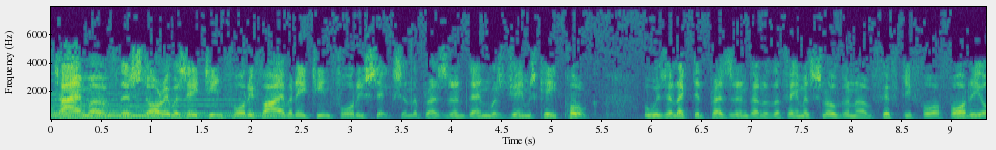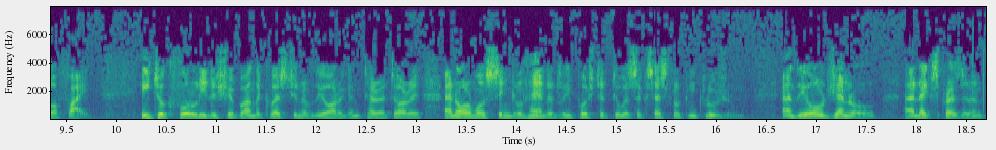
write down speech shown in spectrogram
The time of this story was 1845 and 1846, and the president then was James K. Polk, who was elected president under the famous slogan of 54 40 or fight. He took full leadership on the question of the Oregon Territory and almost single handedly pushed it to a successful conclusion. And the old general and ex president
